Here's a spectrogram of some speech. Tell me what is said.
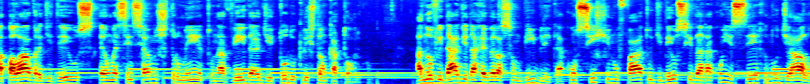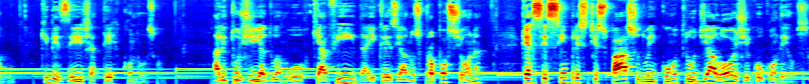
A palavra de Deus é um essencial instrumento na vida de todo cristão católico. A novidade da revelação bíblica consiste no fato de Deus se dar a conhecer no diálogo que deseja ter conosco. A liturgia do amor que a vida eclesial nos proporciona quer ser sempre este espaço do encontro dialógico com Deus.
